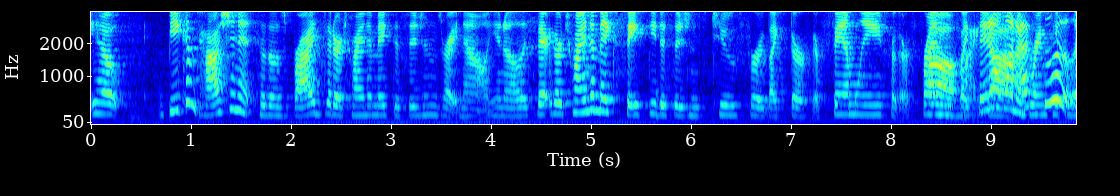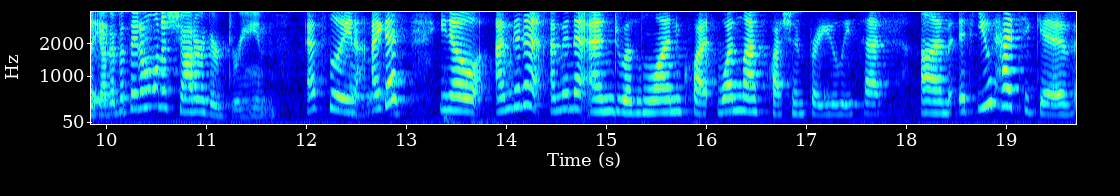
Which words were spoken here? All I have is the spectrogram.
you know, be compassionate to those brides that are trying to make decisions right now. You know, like they're they're trying to make safety decisions too for like their their family, for their friends. Oh like my they don't want to bring people together, but they don't want to shatter their dreams. Absolutely. And I guess, you know, I'm going to I'm going to end with one que- one last question for you, Lisa. Um, if you had to give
